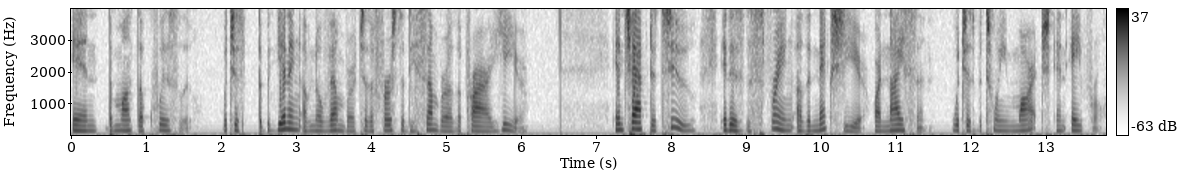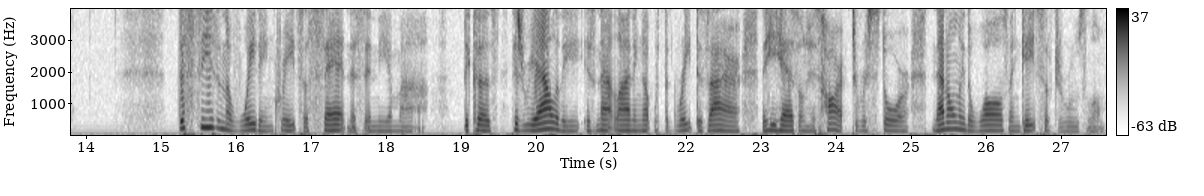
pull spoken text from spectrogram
in the month of Kislev which is the beginning of November to the 1st of December of the prior year. In chapter 2, it is the spring of the next year, or Nisan, which is between March and April. This season of waiting creates a sadness in Nehemiah because his reality is not lining up with the great desire that he has on his heart to restore not only the walls and gates of Jerusalem,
